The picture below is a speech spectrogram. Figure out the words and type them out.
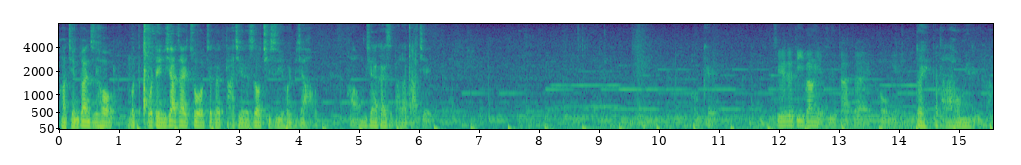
啊，剪断之后，我我等一下在做这个打结的时候，其实也会比较好的。好，我们现在开始把它打结。结的地方也是打在后面的地方。对，要打在后面的地方。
